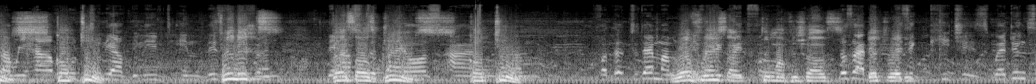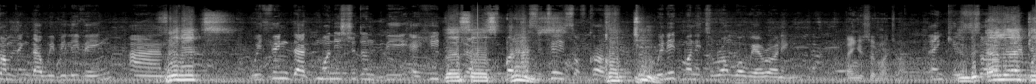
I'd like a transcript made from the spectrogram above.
that we have who truly have believed in this Phoenix vision. They versus have Dreams, and, two. Um, for the, to them, I'm really very grateful. team officials, Those are the basic hitches. We're doing something that we believe in, and Phoenix. we think that money shouldn't be a hit versus but as it is, of course, we need money to run what we're running. Thank you so much. Man. Thank you in the earlier game.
